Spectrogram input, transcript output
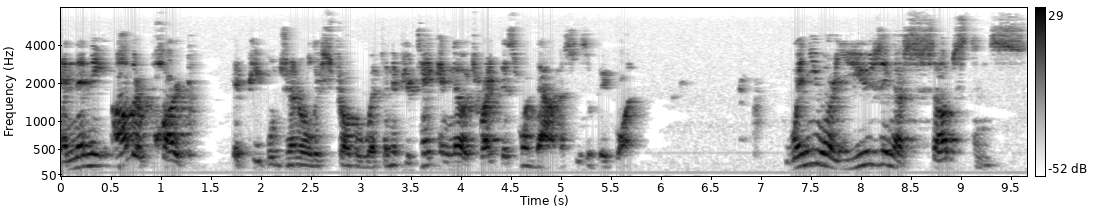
And then the other part that people generally struggle with, and if you're taking notes, write this one down. This is a big one. When you are using a substance,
